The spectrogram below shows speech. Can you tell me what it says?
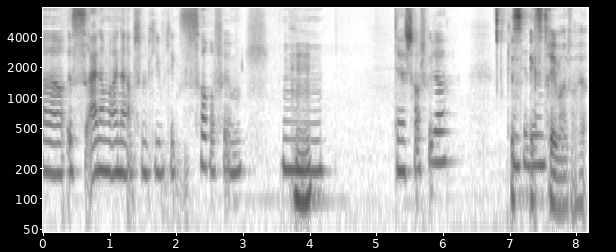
Äh, ist einer meiner absolut Lieblings-Horrorfilme. Mhm. Der Schauspieler. kennt Ist extrem einfach, ja.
